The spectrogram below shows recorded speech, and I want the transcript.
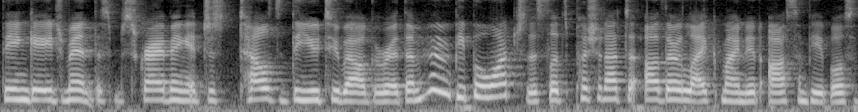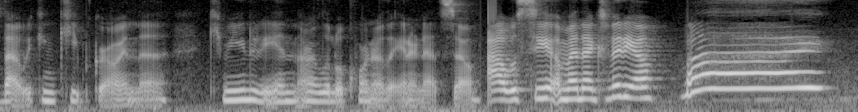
The engagement the subscribing it just tells the YouTube algorithm hmm people watch this. Let's push it out to other like-minded awesome people so that we can keep growing the community in our little corner of the internet. So I will see you on my next video. Bye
